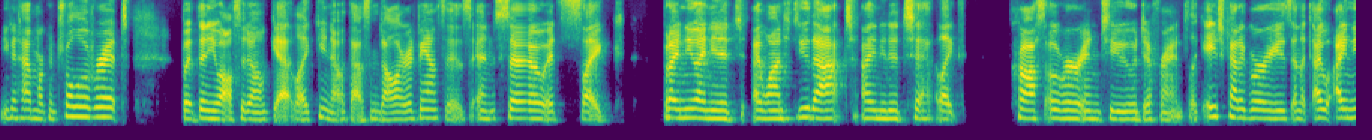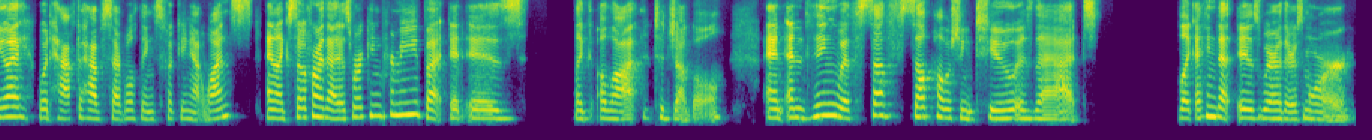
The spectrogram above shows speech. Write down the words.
you can have more control over it. But then you also don't get like, you know, thousand dollar advances. And so it's like, but I knew I needed, to, I wanted to do that. I needed to like cross over into different like age categories. And like I, I knew i would have to have several things cooking at once. And like so far that is working for me but it is like a lot to juggle. And and the thing with self self-publishing too is that like i think that is where there's more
